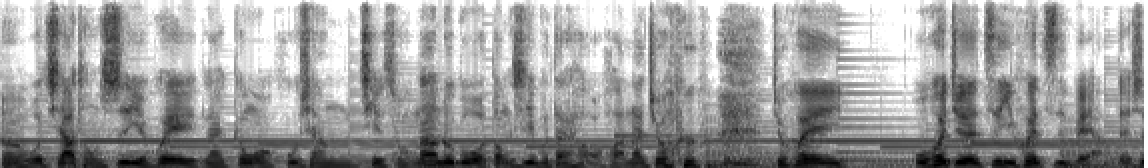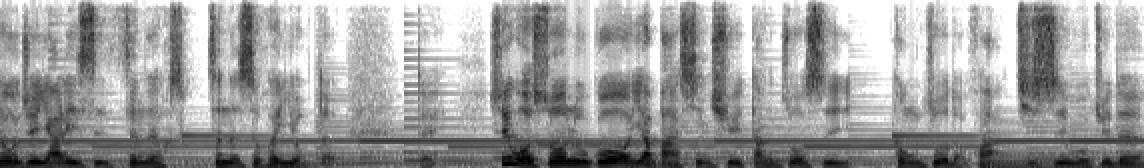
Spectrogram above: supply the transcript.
嗯，我其他同事也会来跟我互相切磋。那如果我东西不太好的话，那就 就会我会觉得自己会自卑啊，对，所以我觉得压力是真的，真的是会有的，对，所以我说如果要把兴趣当做是工作的话，其实我觉得。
